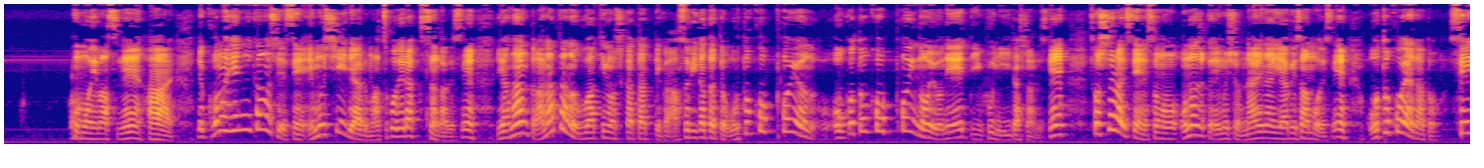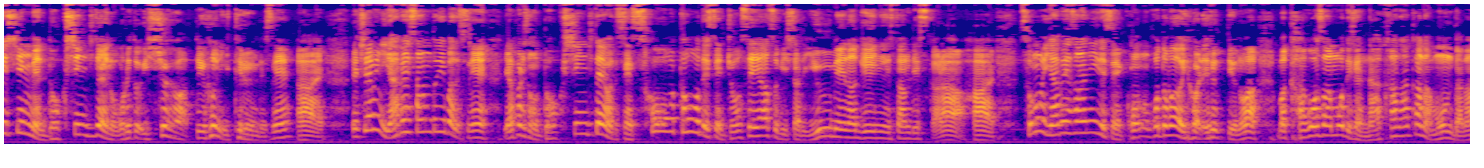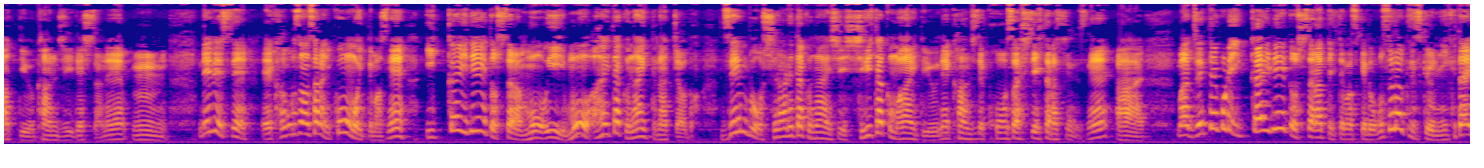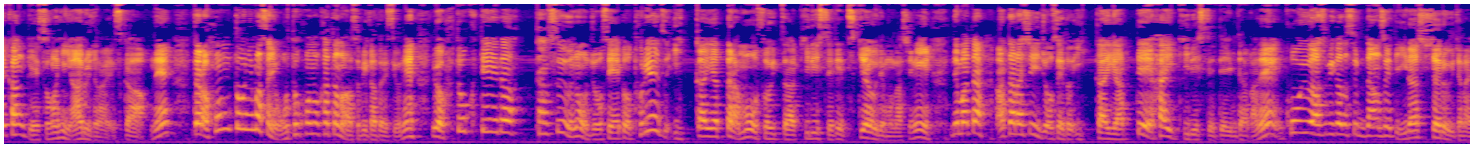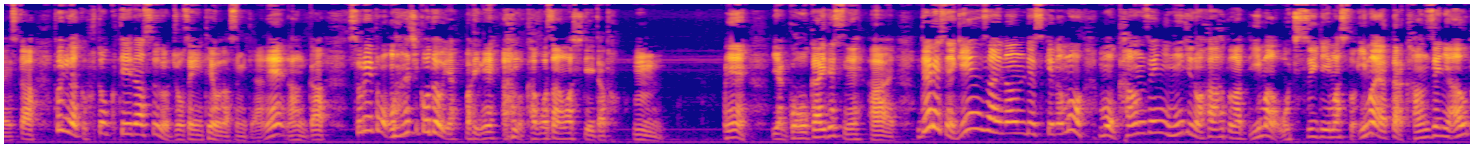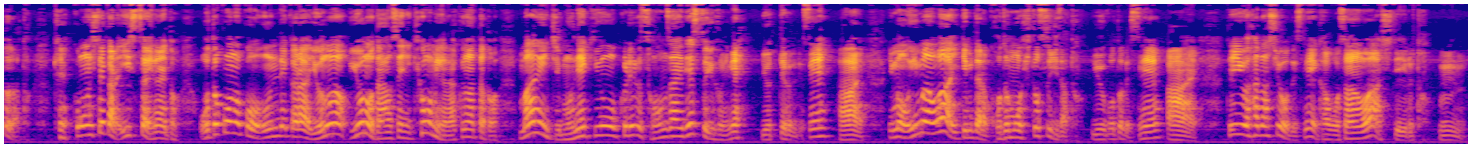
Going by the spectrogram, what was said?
思いますね。はい。で、この辺に関してですね、MC であるマツコデラックスさんがですね、いや、なんかあなたの浮気の仕方っていうか遊び方って男っぽいよ、男っぽいのよねっていう風に言い出したんですね。そしたらですね、その同じく MC のナイナイ矢部さんもですね、男やなと、精神面独身時代の俺と一緒やわっていう風に言ってるんですね。はい。でちなみに矢部さんといえばですね、やっぱりその独身時代はですね、相当ですね、女性遊びしたで有名な芸人さんですから、はい。その矢部さんにですね、この言葉を言われるっていうのは、まあ、カゴさんもですね、なかなかなもんだなっていう感じでしたね。うん。でですね、えー、かごさんさらにこうも言ってますね。一回デートしたらもういい、もう会いたくないってなっちゃうと。全部を知られたくないし、知りたくもないというね、感じで交際していたらしいんですね。はい。まあ絶対これ一回デートしたらって言ってますけど、おそらくですけど肉体関係その日にあるじゃないですか。ね。だから本当にまさに男の方の遊び方ですよね。要は不特定だ多数の女性ととりあえず一回やったらもうそいつは切り捨てて付き合うでもなしに、でまた新しい女性と一回やって、はい切り捨ててみたいなね。こういう遊び方する男性っていらっしゃるじゃないですか。とにかく不特定多数の女性に手を出すみたいなね。なんか、それと同じことをやっぱりね、あの、カゴさんはしていたと。うん。ねいや、豪快ですね。はい。でですね、現在なんですけども、もう完全に2児の母となって今は落ち着いていますと。今やったら完全にアウトだと。結婚してから一切ないと。男の子を産んでから世の、世の男性に興味がなくなったと。毎日胸キュンをくれる存在ですというふうにね、言ってるんですね。はい。今、今は言ってみたら子供一筋だということですね。はい。っていう話をですね、カゴさんはしていると。うん。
